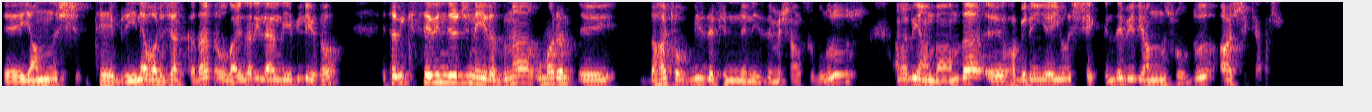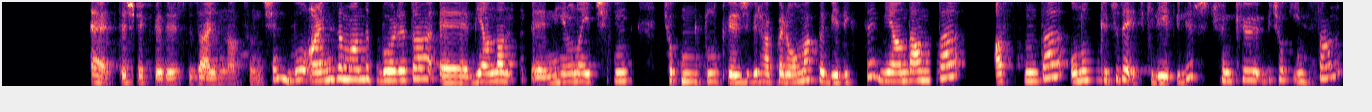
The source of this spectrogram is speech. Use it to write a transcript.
e, yanlış tebriğine varacak kadar olaylar ilerleyebiliyor. E, tabii ki sevindirici Nehir adına umarım e, daha çok biz de filmlerini izleme şansı buluruz. Ama bir yandan da e, haberin yayılış şeklinde bir yanlış olduğu aşikar. Evet, teşekkür ederiz bizi aydınlattığın için. Bu aynı zamanda bu arada e, bir yandan e, Nehir Onay için çok mutluluk verici bir haber olmakla birlikte bir yandan da aslında onu kötü de etkileyebilir. Çünkü birçok insan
